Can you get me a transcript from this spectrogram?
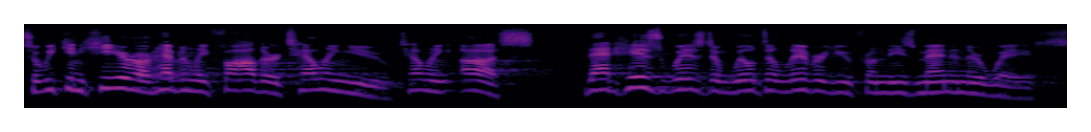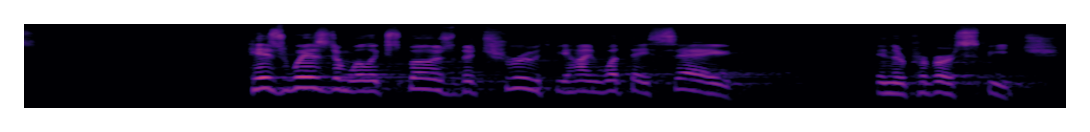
So we can hear our Heavenly Father telling you, telling us, that His wisdom will deliver you from these men and their ways. His wisdom will expose the truth behind what they say in their perverse speech.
